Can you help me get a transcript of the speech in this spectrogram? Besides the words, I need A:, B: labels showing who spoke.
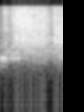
A: จ้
